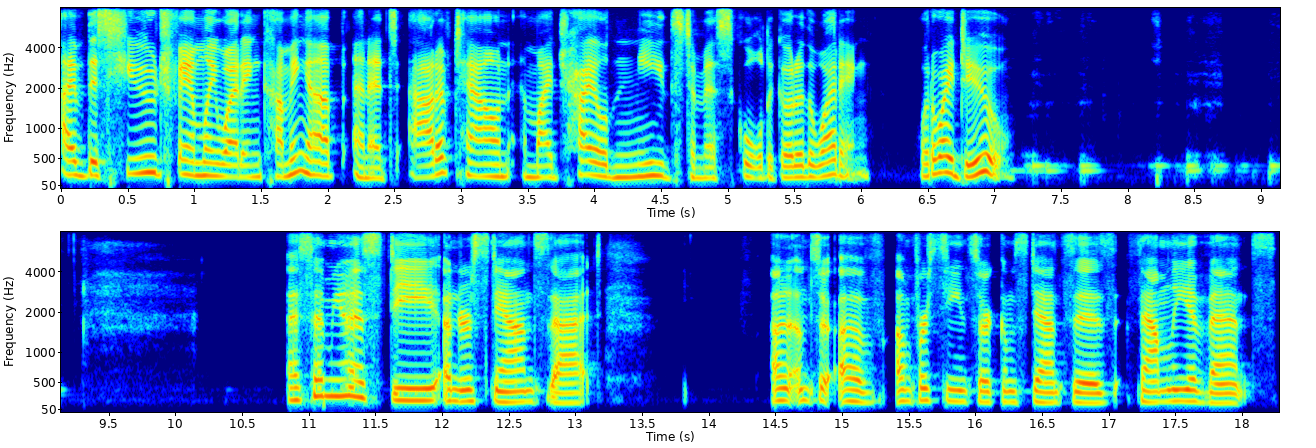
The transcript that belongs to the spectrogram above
I have this huge family wedding coming up and it's out of town, and my child needs to miss school to go to the wedding. What do I do? SMUSD understands that of unforeseen circumstances, family events,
